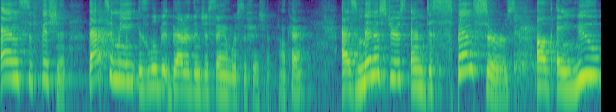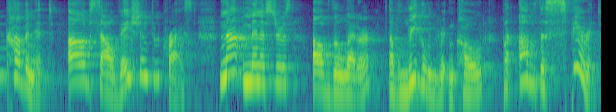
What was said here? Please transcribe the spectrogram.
and sufficient. That to me is a little bit better than just saying we're sufficient, okay? as ministers and dispensers of a new covenant of salvation through Christ, not ministers of the letter, of legally written code, but of the Spirit.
